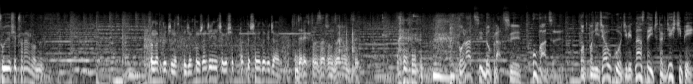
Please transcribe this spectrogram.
Czuję się przerażony. Ponad godzinę spędziłem w tym urzędzie i niczego się praktycznie nie dowiedziałem. Dyrektor zarządzający. Polacy do pracy w Uwadze. Od poniedziałku o 19.45.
